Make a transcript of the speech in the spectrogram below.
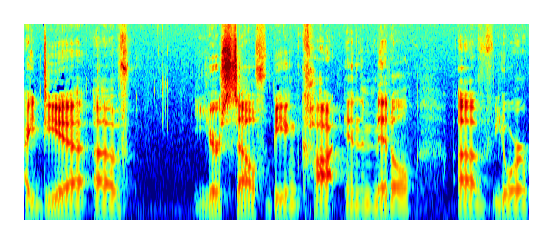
idea of yourself being caught in the middle of your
